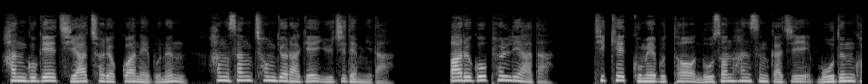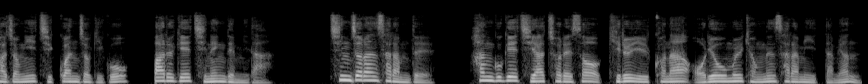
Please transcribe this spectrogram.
한국의 지하철역과 내부는 항상 청결하게 유지됩니다. 빠르고 편리하다. 티켓 구매부터 노선 환승까지 모든 과정이 직관적이고 빠르게 진행됩니다. 친절한 사람들, 한국의 지하철에서 길을 잃거나 어려움을 겪는 사람이 있다면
